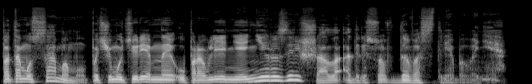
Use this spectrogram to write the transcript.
Потому самому, почему тюремное управление не разрешало адресов до востребования.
